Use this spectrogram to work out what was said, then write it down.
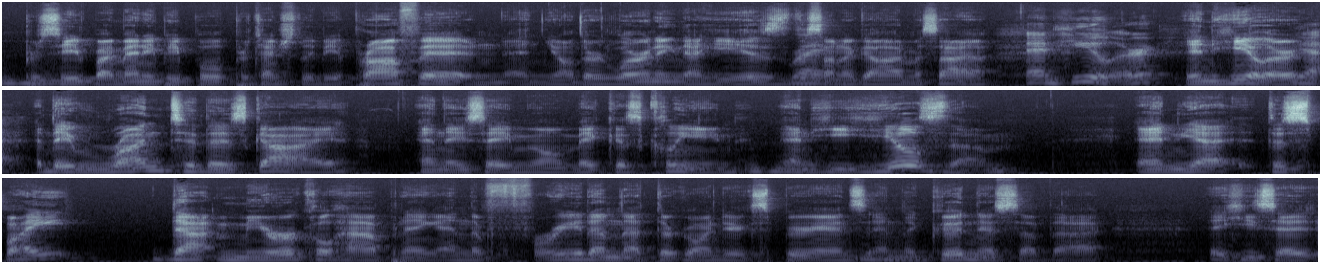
Mm-hmm. perceived by many people potentially be a prophet, and, and you know they're learning that he is the Right. Son of God, Messiah, And healer. and healer. Yeah. And they run to this guy, and they say, "Well, make us clean," Mm-hmm. and he heals them. And yet, despite that miracle happening and the freedom that they're going to experience and Mm-hmm. the goodness of that, he says,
